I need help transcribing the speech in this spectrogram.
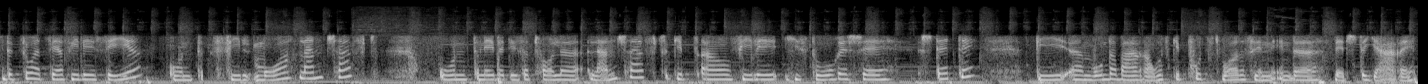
Und dazu hat sehr viele Seen und viel Moorlandschaft. Und neben dieser tollen Landschaft gibt es auch viele historische Städte, die ähm, wunderbar rausgeputzt worden sind in den letzten Jahren.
